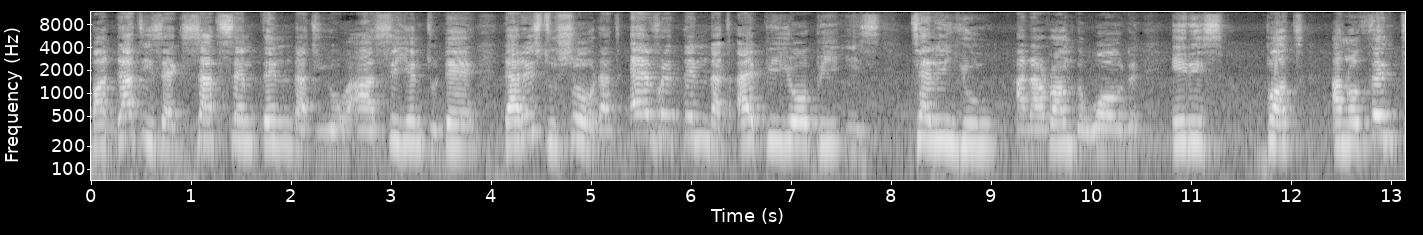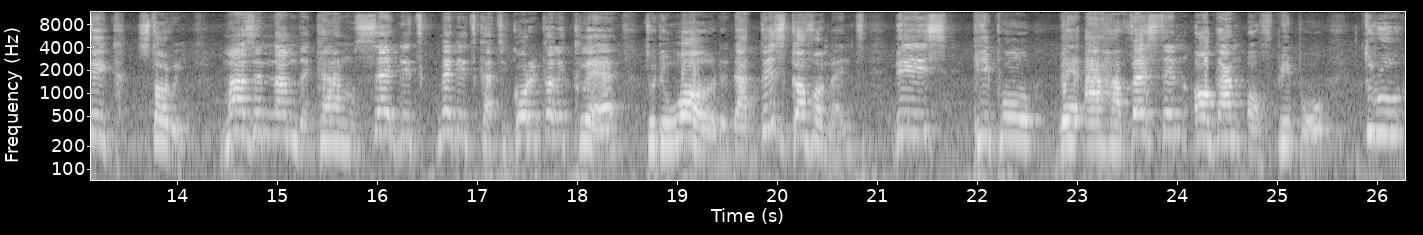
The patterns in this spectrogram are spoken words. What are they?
but that is exact same thing that you are seeing today. That is to show that everything that ipob is telling you and around the world it is but an authentic story Mazi Nnamdi Kanu said it, made it categorically clear to the world that this government, these people, they are harvesting organ of people through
